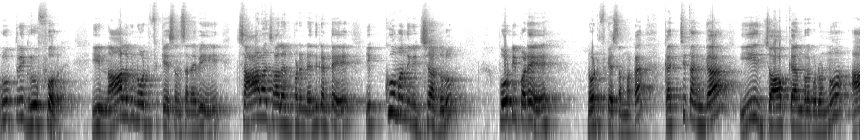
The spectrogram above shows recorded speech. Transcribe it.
group three group four ఈ నాలుగు నోటిఫికేషన్స్ అనేవి చాలా చాలా ఇంపార్టెంట్ ఎందుకంటే ఎక్కువ మంది విద్యార్థులు పోటీ పడే నోటిఫికేషన్ అనమాట ఖచ్చితంగా ఈ జాబ్ క్యాలెండర్ ఉన్న ఆ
